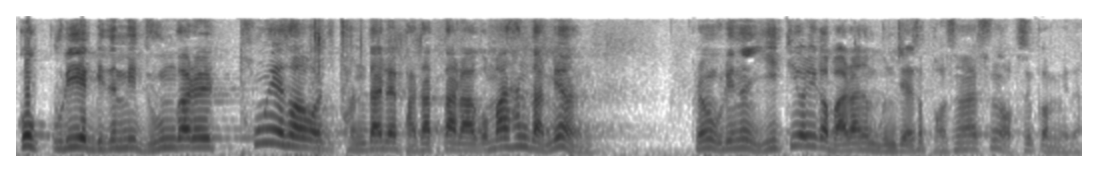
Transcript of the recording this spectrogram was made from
꼭 우리의 믿음이 누군가를 통해서 전달을 받았다라고만 한다면 그러면 우리는 이 띠어리가 말하는 문제에서 벗어날 수는 없을 겁니다.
